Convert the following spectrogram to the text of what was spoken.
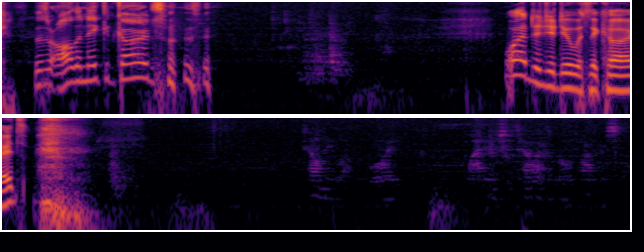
Those are all the naked cards. What did you do with the cards? Tell me, little boy, why didn't you tell her to go fuck herself?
